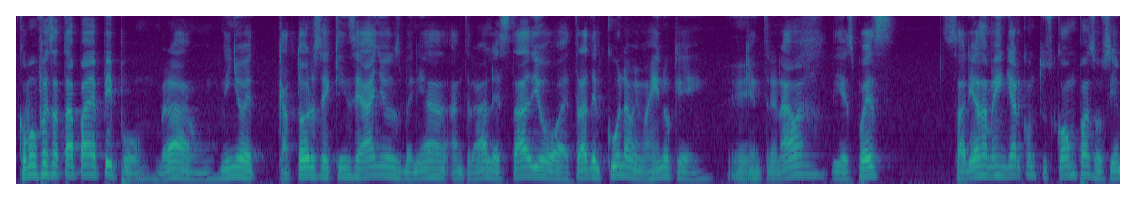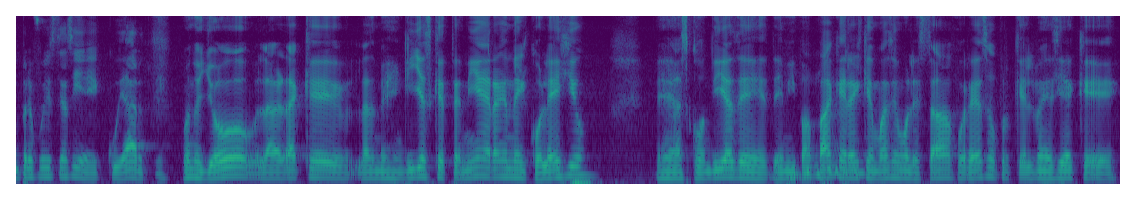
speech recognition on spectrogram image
¿Cómo fue esa etapa de Pipo? ¿Verdad? Un niño de 14, 15 años venía a entrenar al estadio o detrás del cuna, me imagino que, que entrenaban. Y después ¿Salías a mejenguear con tus compas o siempre fuiste así de cuidarte? Bueno, yo la verdad que las mejenguillas que tenía eran en el colegio, eh, a escondidas de, de, mi papá, que era el que más se molestaba por eso, porque él me decía que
